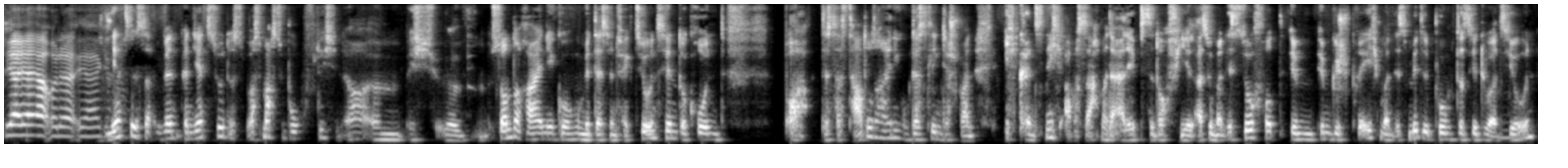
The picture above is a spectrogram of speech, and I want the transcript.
Ja, ja, oder ja, genau. Jetzt ist, wenn, wenn jetzt so das, was machst du beruflich? Ja, ähm, ich, äh, Sonderreinigung mit Desinfektionshintergrund. Boah, das ist das Tatortreinigung, das klingt ja spannend. Ich könnte es nicht, aber sag mal, da erlebst du doch viel. Also man ist sofort im, im Gespräch, man ist Mittelpunkt der Situation.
